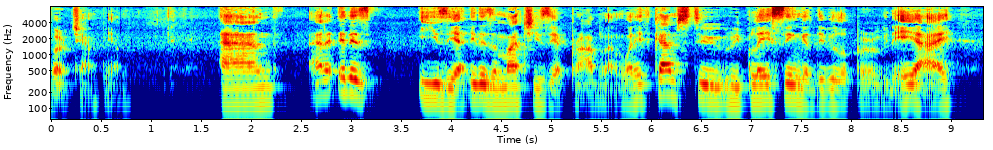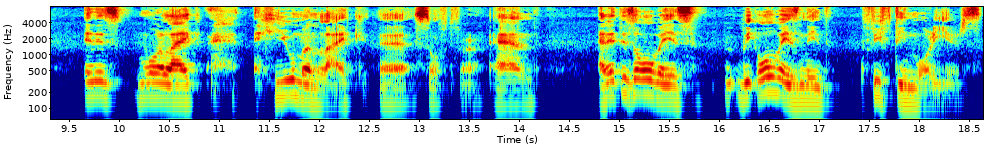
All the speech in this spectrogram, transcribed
world champion. And, and it is easier, it is a much easier problem. When it comes to replacing a developer with AI, it is more like human like uh, software. And, and it is always, we always need 15 more years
